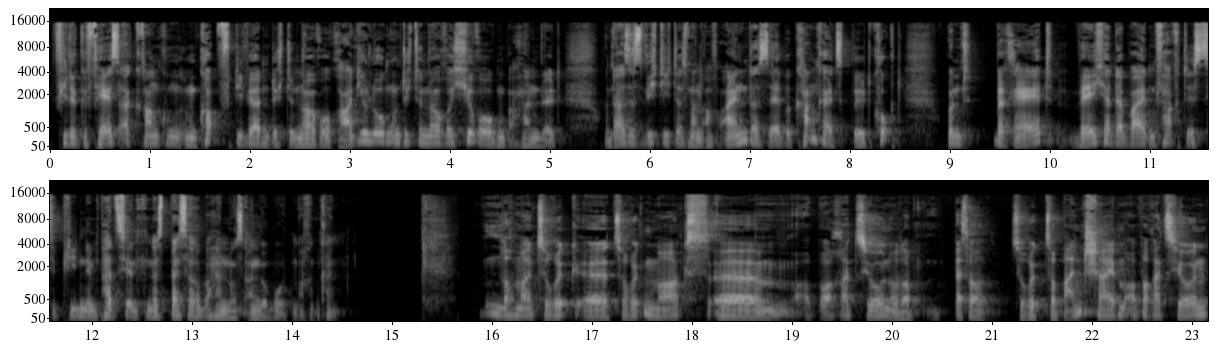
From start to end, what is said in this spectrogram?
viele Gefäßerkrankungen im Kopf, die werden durch den Neuroradiologen und durch den Neurochirurgen behandelt. Und da ist es wichtig, dass man auf ein dasselbe Krankheitsbild guckt und berät, welcher der beiden Fachdisziplinen dem Patienten das bessere Behandlungsangebot machen kann. Nochmal zurück äh, zur Rückenmarksoperation ähm, oder besser zurück zur Bandscheibenoperation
